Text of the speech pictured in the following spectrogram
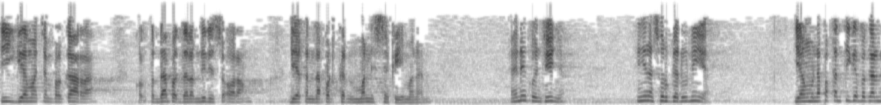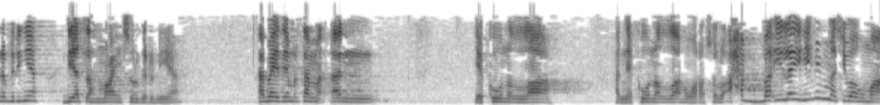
Tiga macam perkara kalau terdapat dalam diri seorang, dia akan dapatkan manisnya keimanan. Nah, ini kuncinya. Inilah surga dunia. Yang mendapatkan tiga perkara dalam dirinya, dia telah meraih surga dunia. Apa itu yang pertama? An yakunallah an yakuna Allah wa rasuluh ahabba ilaihi mimma siwahuma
